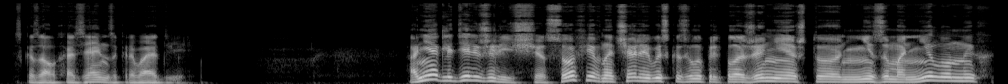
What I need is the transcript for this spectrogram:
— сказал хозяин, закрывая дверь. Они оглядели жилище. Софья вначале высказала предположение, что не заманил он их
